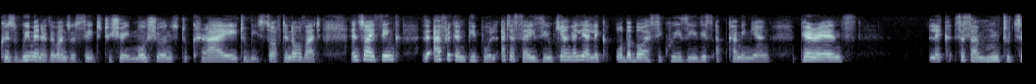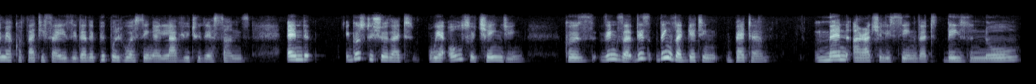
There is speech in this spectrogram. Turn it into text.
because women are the ones who said to show emotions to cry to be soft and all that. And so i think the african people hata saizi ukiangalia like wababa wa siku hizi this upcoming young parents like sasa mtu tuseme ako 30 saizi they're the people who are saying i love you to their sons. And it goes to show that we are also changing because things are these things are getting better men are actually seeing that there is no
